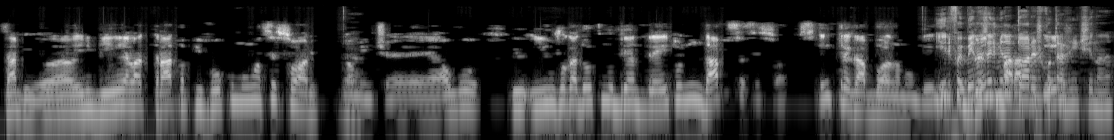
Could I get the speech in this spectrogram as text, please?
Sabe? A NBA ela trata pivô como um acessório, realmente. É, é algo. E, e, um jogador como o DeAndre Ayton não dá pra ser acessório. Você tem que entregar a bola na mão dele. E ele foi bem nas eliminatórias contra a Argentina, né?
